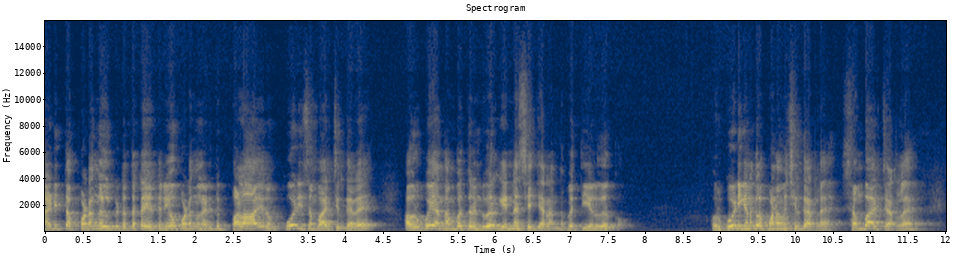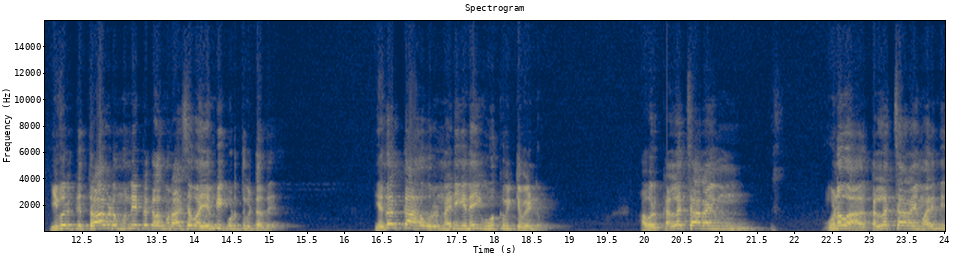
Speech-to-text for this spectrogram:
நடித்த படங்கள் கிட்டத்தட்ட எத்தனையோ படங்கள் நடித்து பல ஆயிரம் கோடி சம்பாதிச்சிருக்காரு அவர் போய் அந்த 52 ரெண்டு பேருக்கு என்ன செஞ்சார்? அந்த ஐம்பத்தி ஏழு பேருக்கும். ஒரு கோடிக்கணக்கில் பணம் வச்சுருக்கார்ல சம்பாதிச்சார்ல இவருக்கு திராவிட முன்னேற்ற கழகம் ராஜ்யசபா எம்பி கொடுத்து விட்டது. எதற்காக ஒரு நடிகனை ஊக்குவிக்க வேண்டும்? அவர் கள்ளச்சாராயம் உணவு கள்ளச்சாராயம் அறிந்து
